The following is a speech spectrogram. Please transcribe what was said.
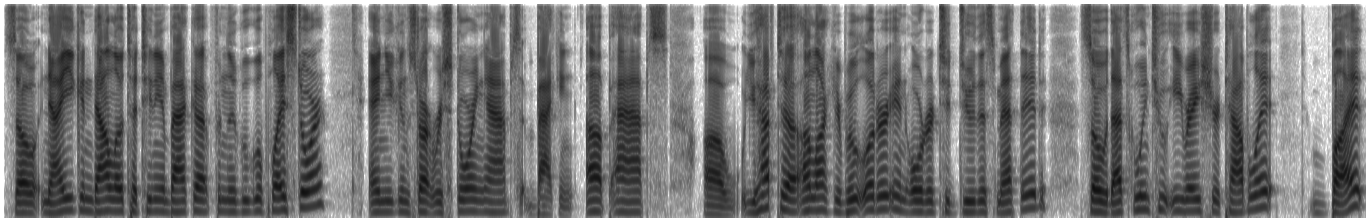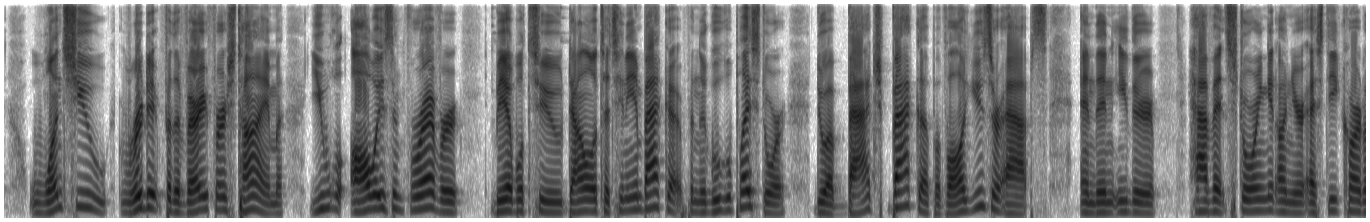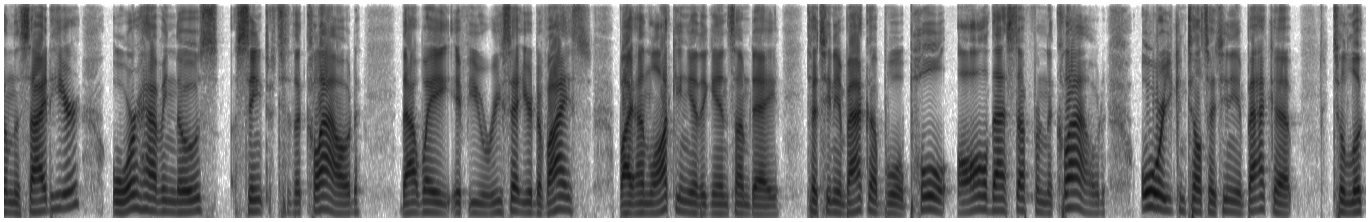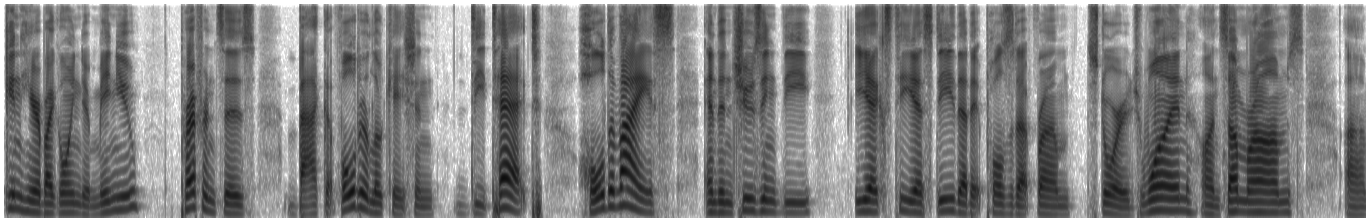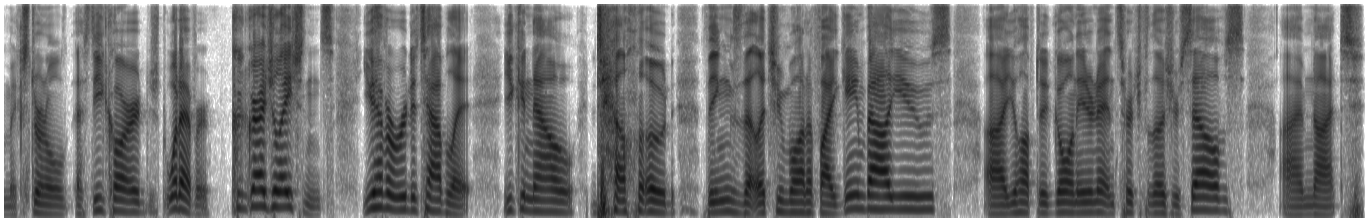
So now you can download Titanium Backup from the Google Play Store. And you can start restoring apps, backing up apps. Uh, you have to unlock your bootloader in order to do this method. So that's going to erase your tablet. But once you root it for the very first time, you will always and forever be able to download Titanium Backup from the Google Play Store, do a batch backup of all user apps, and then either have it storing it on your SD card on the side here or having those synced to the cloud. That way, if you reset your device by unlocking it again someday, Titanium Backup will pull all that stuff from the cloud, or you can tell Titanium Backup to look in here by going to Menu, Preferences, Backup Folder Location, Detect, Whole Device, and then choosing the EXTSD that it pulls it up from storage one on some ROMs, um, external SD card, whatever. Congratulations, you have a rooted tablet. You can now download things that let you modify game values. Uh, you'll have to go on the internet and search for those yourselves. I'm not,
